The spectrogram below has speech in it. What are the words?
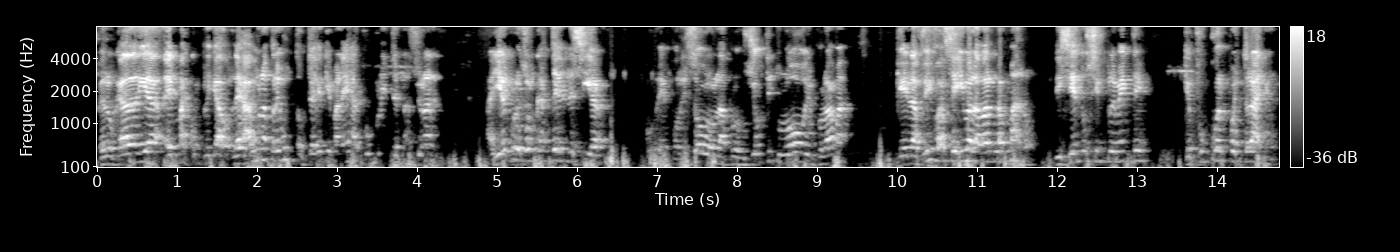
pero cada día es más complicado. Les hago una pregunta a ustedes que manejan el fútbol internacional. Ayer el profesor Castel decía, por eso la producción tituló el programa, que la FIFA se iba a lavar las manos, diciendo simplemente que fue un cuerpo extraño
